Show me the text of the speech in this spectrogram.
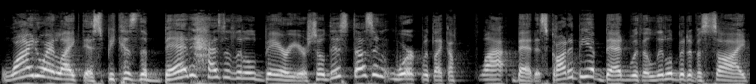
Why do I like this? Because the bed has a little barrier. So this doesn't work with like a flat bed. It's got to be a bed with a little bit of a side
